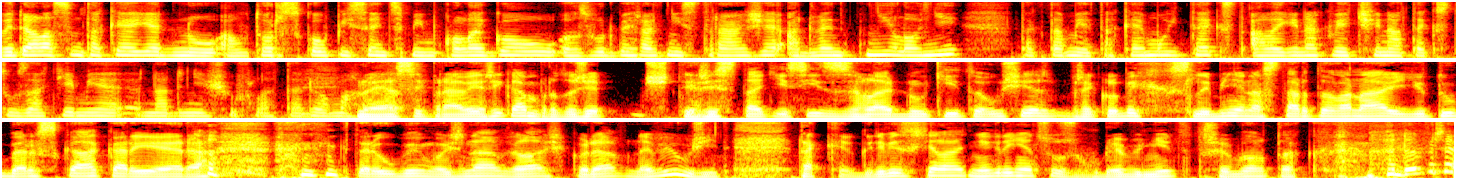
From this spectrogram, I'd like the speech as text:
Vydala jsem také jednu autorskou píseň s mým kolegou z hudby Hradní stráže Adventní loni, tak tam je také můj text, ale jinak většina textů zatím je na dně šuflete doma. No já si právě říkám, protože 400 tisíc zhlédnutí, to už je, řekl bych, slibně nastartovaná youtuberská kariéra, kterou by možná byla škoda nevyužít. Tak kdybys chtěla někdy něco zhudebnit třeba, tak Dobře.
